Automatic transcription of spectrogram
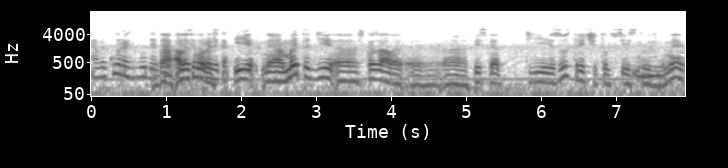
Але користь буде да, так, але цього користь. велика. І е, ми тоді е, сказали е, е, після тієї зустрічі тут в цій студії, -hmm. ми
